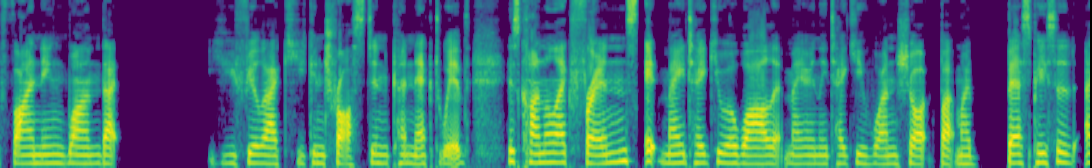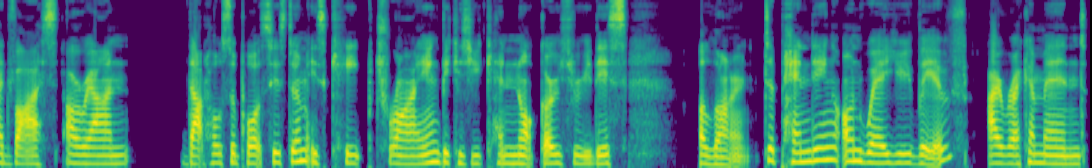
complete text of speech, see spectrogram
finding one that you feel like you can trust and connect with is kind of like friends. It may take you a while, it may only take you one shot, but my best piece of advice around that whole support system is keep trying because you cannot go through this alone. Depending on where you live, I recommend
